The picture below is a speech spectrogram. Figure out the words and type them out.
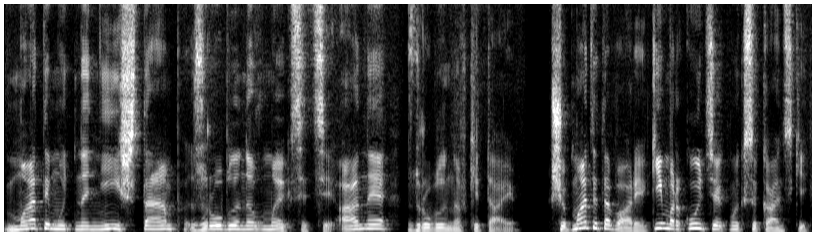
матимуть на ній штамп зроблено в Мексиці, а не зроблено в Китаї. Щоб мати товар, який маркується як мексиканський,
